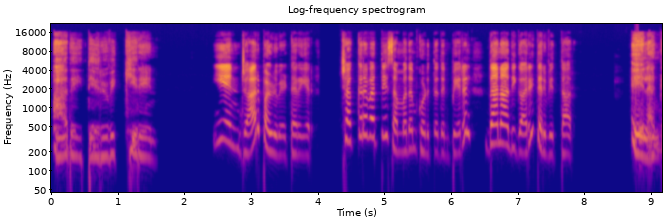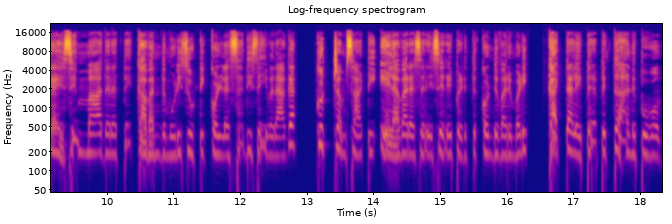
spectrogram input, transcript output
அதை தெரிவிக்கிறேன். என்றார் பழுவேட்டரையர். சக்கரவர்த்தி சம்மதம் கொடுத்ததன் பேரில் தனாதிகாரி தெரிவித்தார். இலங்கை சிம்மாதனத்தை கவர்ந்து முடிசூட்டிக் கொள்ள சதி செய்வதாக குற்றம் சாட்டி இளவரசரை சிறைப்பிடித்துக் கொண்டு வரும்படி கட்டளை பிறப்பித்து அனுப்புவோம்.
